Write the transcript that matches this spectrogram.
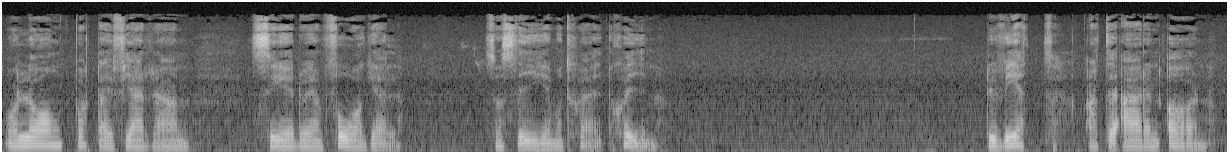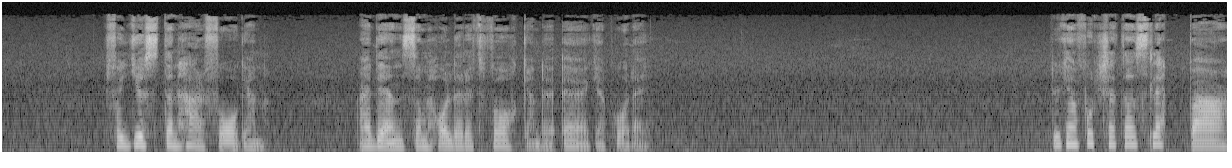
Och långt borta i fjärran ser du en fågel som stiger mot skyn. Du vet att det är en örn. För just den här fågeln är den som håller ett vakande öga på dig. Du kan fortsätta att släppa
